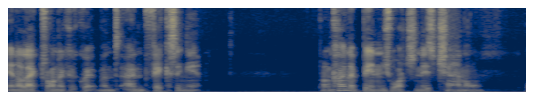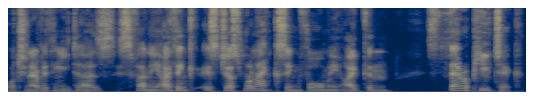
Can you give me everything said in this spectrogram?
in electronic equipment and fixing it. But I'm kind of binge watching his channel, watching everything he does. It's funny. I think it's just relaxing for me. I can, it's therapeutic.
